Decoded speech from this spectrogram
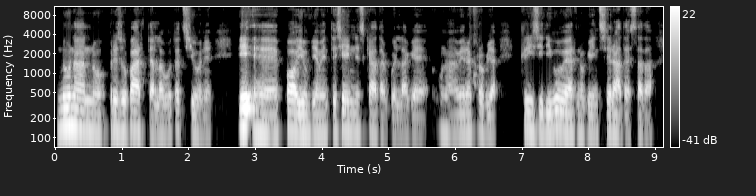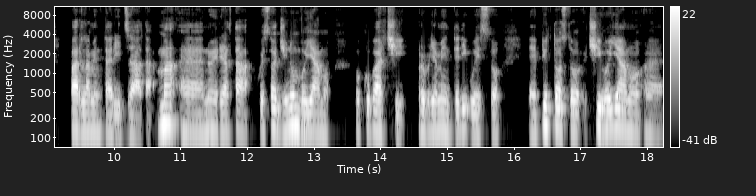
non hanno preso parte alla votazione e eh, poi ovviamente si è innescata quella che è una vera e propria crisi di governo che in serata è stata parlamentarizzata, ma eh, noi in realtà quest'oggi non vogliamo occuparci propriamente di questo, eh, piuttosto ci vogliamo eh,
